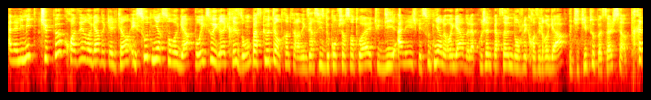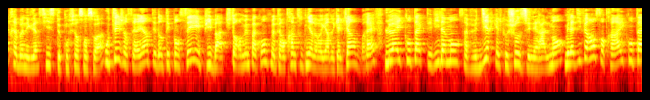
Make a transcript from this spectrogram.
à la limite, tu peux croiser le regard de quelqu'un et soutenir son regard pour X ou Y raison, parce que t'es en train de faire un exercice de confiance en toi et tu te dis, allez, je vais soutenir le regard de la prochaine personne dont je vais croiser le regard. Petit tip au passage, c'est un très très bon exercice de confiance en soi. Ou tu j'en sais rien, t'es dans tes pensées et puis bah tu t'en rends même pas compte, mais t'es en train de soutenir le regard de quelqu'un. Bref, le eye contact évidemment, ça veut dire quelque chose généralement, mais la différence entre un eye contact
